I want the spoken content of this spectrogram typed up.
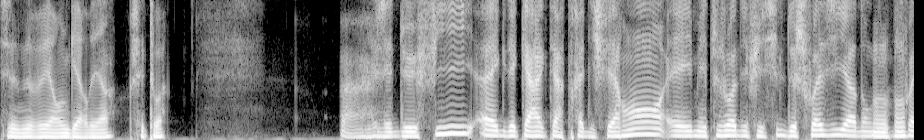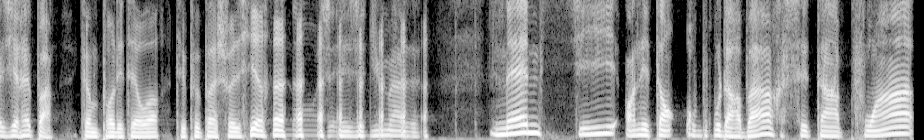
Si tu devais en garder un chez toi? Euh, J'ai deux filles avec des caractères très différents et il m'est toujours difficile de choisir, donc je Mhm. ne choisirai pas. Comme pour les terroirs, tu peux pas choisir. Non, j'ai du mal. Même si, en étant au Broudarbar, c'est un point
